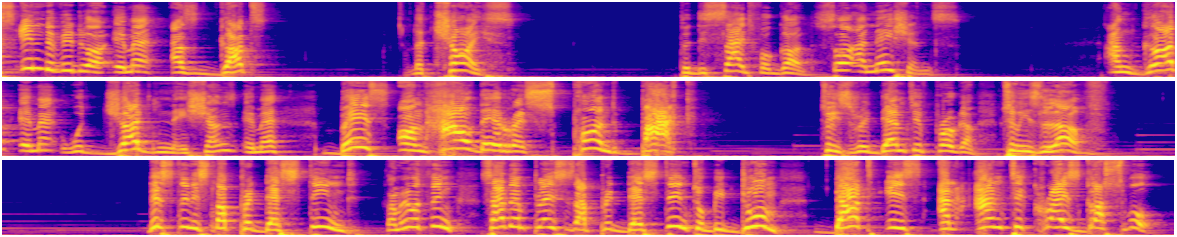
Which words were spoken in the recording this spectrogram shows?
as individual, amen, has got the choice to decide for God. So are nations. And God, amen, would judge nations, amen, based on how they respond back to his redemptive program, to his love. This thing is not predestined. Some people think certain places are predestined to be doomed. That is an antichrist gospel.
